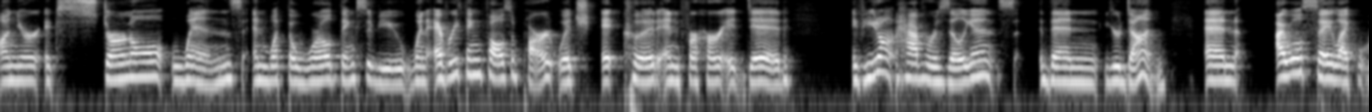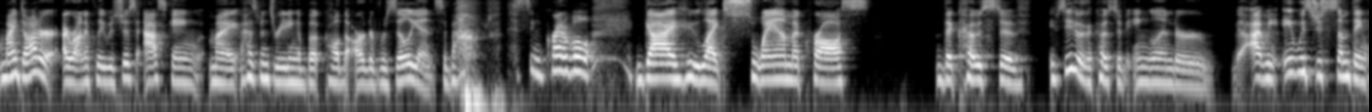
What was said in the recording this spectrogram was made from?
on your external wins and what the world thinks of you when everything falls apart, which it could, and for her it did, if you don't have resilience, then you're done. And I will say, like, my daughter, ironically, was just asking my husband's reading a book called The Art of Resilience about this incredible guy who, like, swam across the coast of it was either the coast of England or I mean, it was just something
